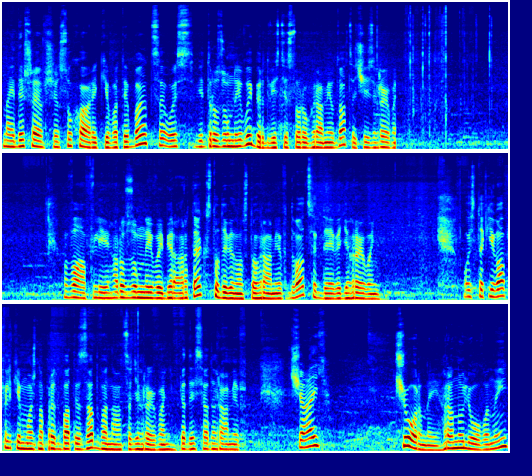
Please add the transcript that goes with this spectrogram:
Найдешевші сухарики в АТБ це ось від розумний вибір 240 грамів 26 гривень. Вафлі розумний вибір Артек 190 грамів 29 гривень. Ось такі вафельки можна придбати за 12 гривень 50 грамів. Чай чорний гранульований,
